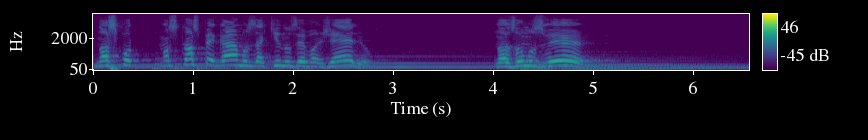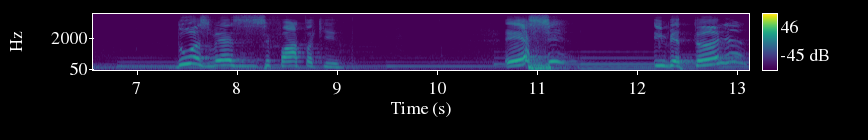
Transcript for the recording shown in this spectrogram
Nós, nós, nós pegarmos aqui nos evangelhos, nós vamos ver duas vezes esse fato aqui. Esse em Betânia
